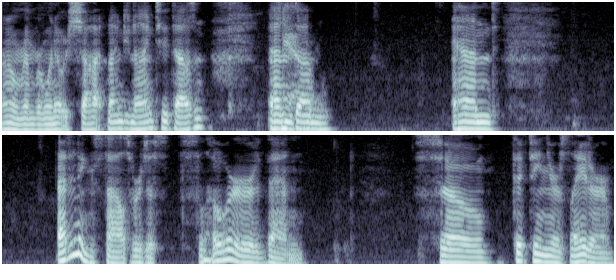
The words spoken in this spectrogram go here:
I don't remember when it was shot, 99, 2000, and Yeah. um, and editing styles were just slower then. So 15 years later,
